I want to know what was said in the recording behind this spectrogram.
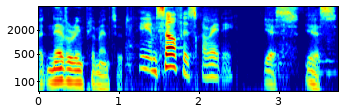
but never implemented. He himself is Haredi. Yes, yes.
